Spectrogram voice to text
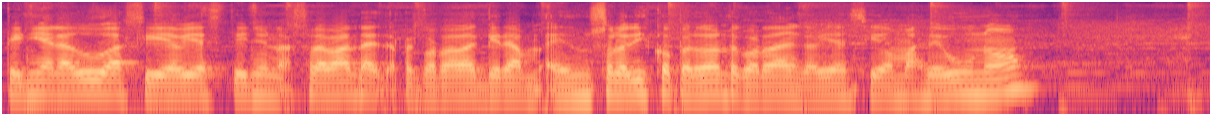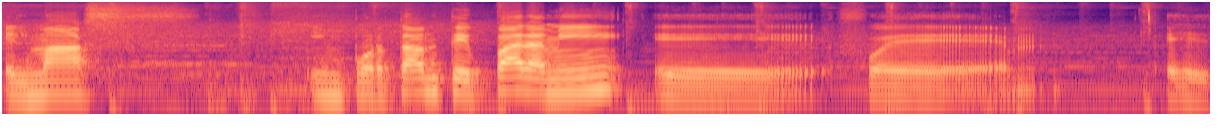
tenía la duda si había tenido una sola banda, recordaba que era en un solo disco, perdón, recordaba que habían sido más de uno. El más importante para mí fue eh,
